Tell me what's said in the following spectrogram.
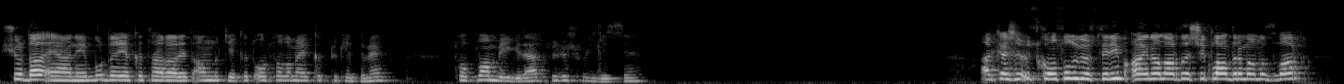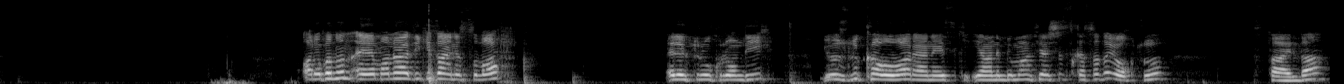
Şurada yani burada yakıt hararet, anlık yakıt, ortalama yakıt tüketimi, toplam bilgiler, sürüş bilgisi. Arkadaşlar üst konsolu göstereyim. Aynalarda ışıklandırmamız var. Arabanın e, manuel dikiz aynası var. Elektrokrom değil. Gözlük kabı var. Yani eski yani bir makyajsız kasada yoktu. Style'da.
